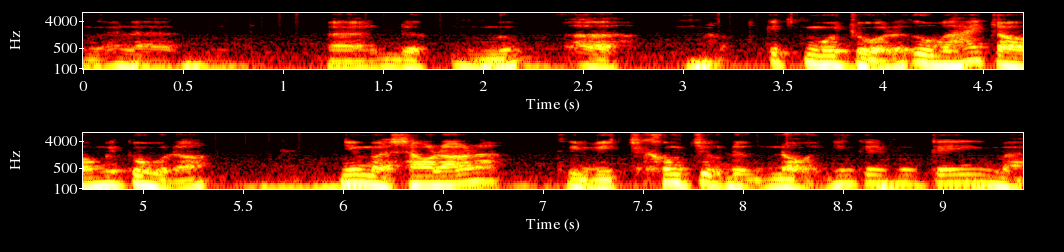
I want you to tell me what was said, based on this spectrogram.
nghĩa là uh, được ở uh, ờ, cái ngôi chùa đó ưu ái cho ông ấy tu ở đó. Nhưng mà sau đó đó thì vì không chịu đựng nổi những cái cái mà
